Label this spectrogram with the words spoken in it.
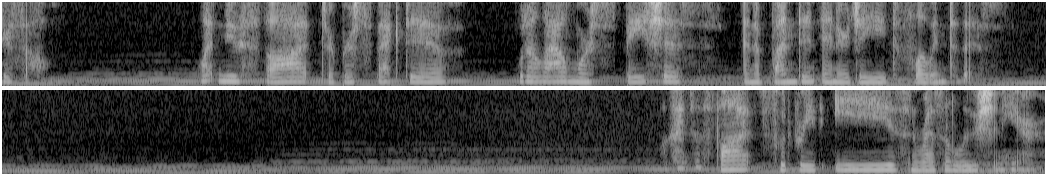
Yourself what new thought or perspective would allow more spacious and abundant energy to flow into this? What kinds of thoughts would breathe ease and resolution here?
